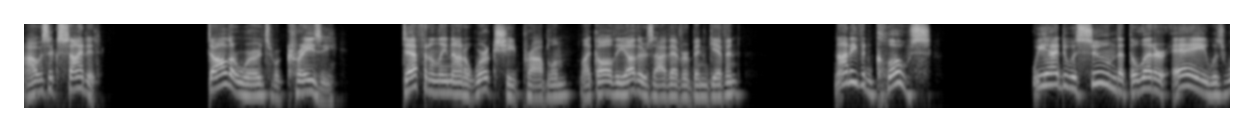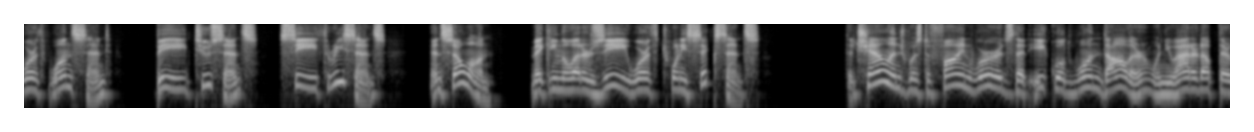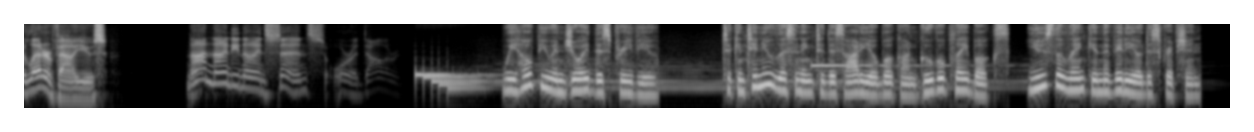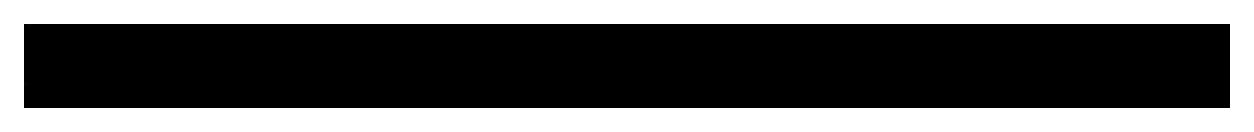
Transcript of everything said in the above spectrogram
I was excited. Dollar words were crazy. Definitely not a worksheet problem like all the others I've ever been given. Not even close. We had to assume that the letter A was worth one cent, B two cents, C 3 cents, and so on, making the letter Z worth 26 cents. The challenge was to find words that equaled $1 when you added up their letter values. Not 99 cents or a dollar. We hope you enjoyed this preview. To continue listening to this audiobook on Google Play Books, use the link in the video description.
